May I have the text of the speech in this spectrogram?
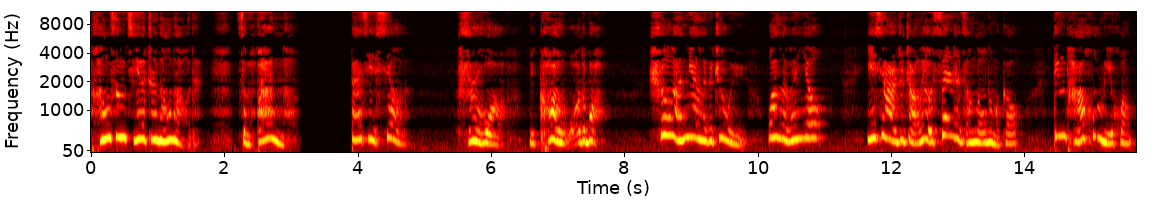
唐僧急得直挠脑袋，怎么办呢？八戒笑了：“师傅，你看我的吧。”说完，念了个咒语，弯了弯腰，一下就长了有三十层楼那么高，钉耙晃一晃，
